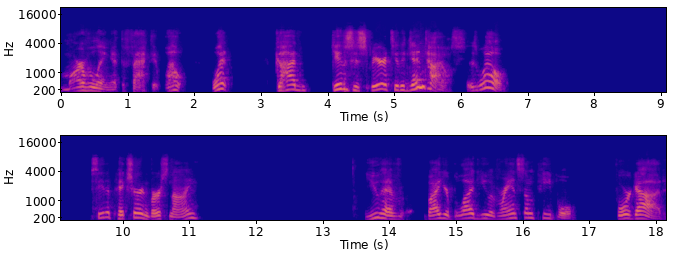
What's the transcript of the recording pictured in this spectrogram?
marveling at the fact that, well, what? God gives his spirit to the Gentiles as well. See the picture in verse 9? You have, by your blood, you have ransomed people for God.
